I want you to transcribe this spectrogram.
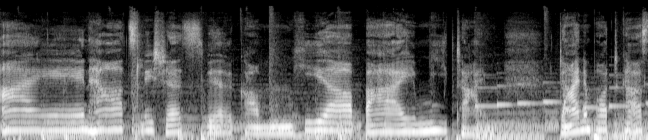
Ein herzliches Willkommen hier bei MeTime, deinem Podcast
